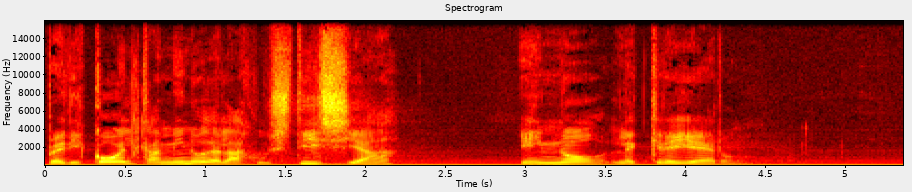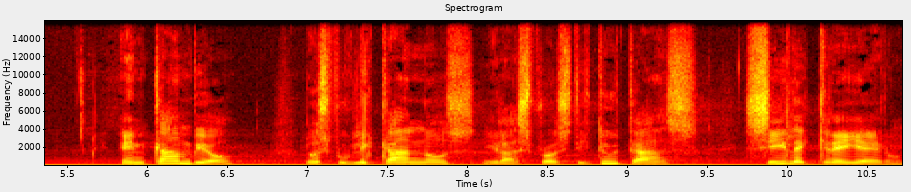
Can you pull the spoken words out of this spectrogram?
predicó el camino de la justicia y no le creyeron. En cambio, los publicanos y las prostitutas sí le creyeron.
